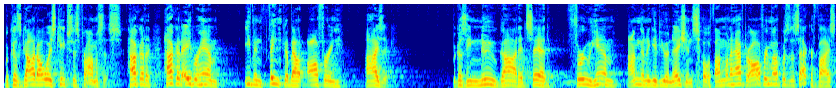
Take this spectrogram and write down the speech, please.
because God always keeps his promises. How could, how could Abraham even think about offering Isaac? Because he knew God had said, through him, I'm going to give you a nation. So if I'm going to have to offer him up as a sacrifice,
